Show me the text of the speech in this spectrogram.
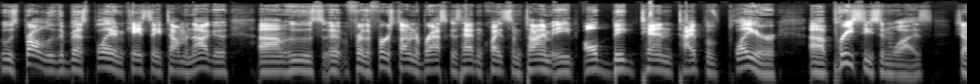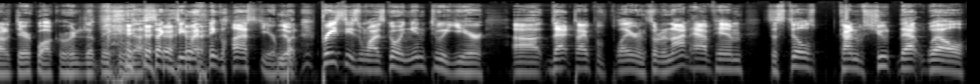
who was probably their best player in Keisei Tominaga, um, who's uh, for the first time Nebraska's had in quite some time a all Big Ten type of player uh, preseason wise Shout out Derek Walker, who ended up making the second team, I think, last year. Yep. But preseason wise, going into a year, uh, that type of player. And so to not have him to still kind of shoot that well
